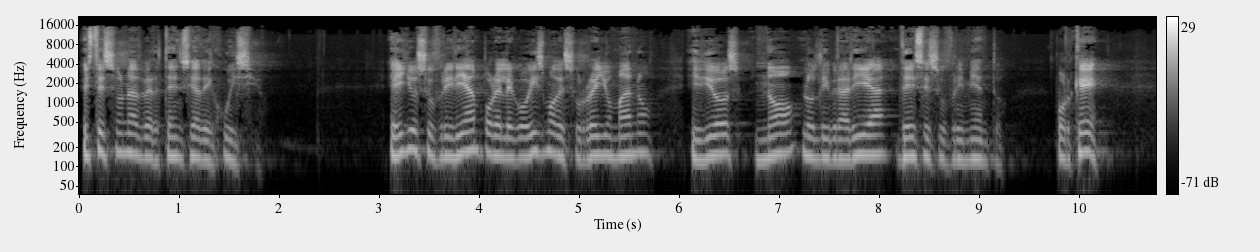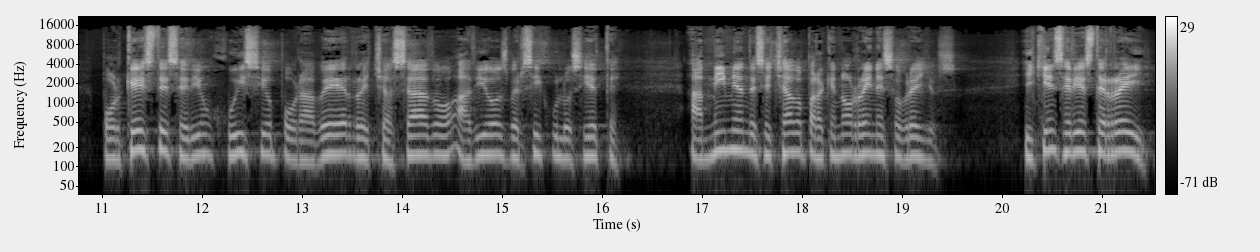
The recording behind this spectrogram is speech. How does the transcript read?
Esta es una advertencia de juicio. Ellos sufrirían por el egoísmo de su rey humano y Dios no los libraría de ese sufrimiento. ¿Por qué? Porque este sería un juicio por haber rechazado a Dios, versículo 7. A mí me han desechado para que no reine sobre ellos. ¿Y quién sería este rey?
